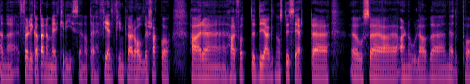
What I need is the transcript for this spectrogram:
men jeg føler ikke at det er noe mer krise enn at jeg helt fint klarer å holde det i sjakk, og har, har fått diagnostisert hos Arne Olav nede på,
